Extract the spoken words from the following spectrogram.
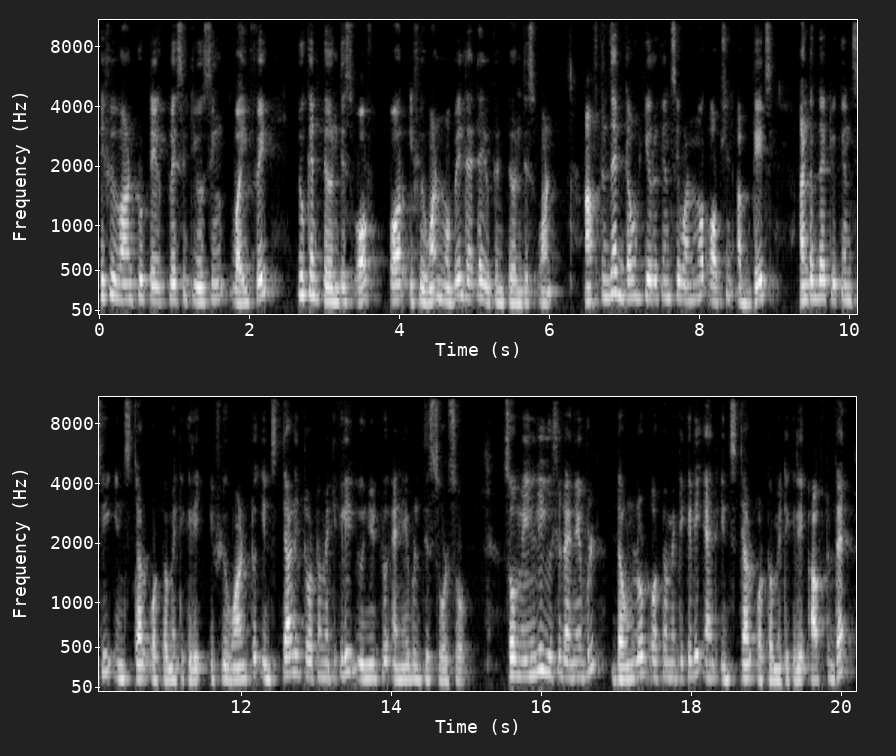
If you want to take place it using Wi-Fi, you can turn this off or if you want mobile data, you can turn this on. After that down here you can see one more option updates. Under that you can see install automatically. If you want to install it automatically, you need to enable this also. So mainly you should enable download automatically and install automatically. After that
